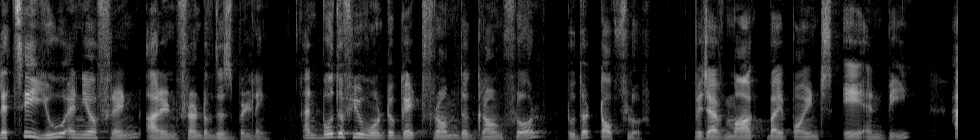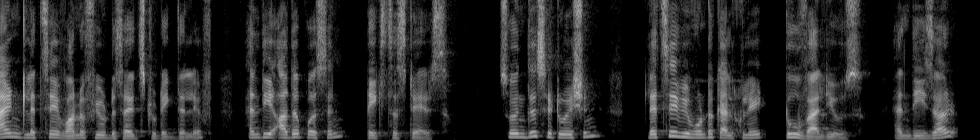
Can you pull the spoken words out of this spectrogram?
Let's say you and your friend are in front of this building and both of you want to get from the ground floor to the top floor, which I've marked by points A and B. And let's say one of you decides to take the lift and the other person takes the stairs. So in this situation, let's say we want to calculate two values and these are,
